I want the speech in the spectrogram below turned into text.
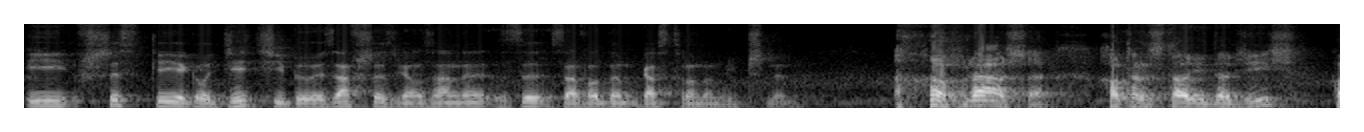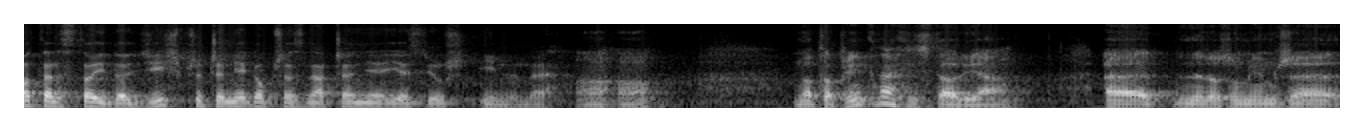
I wszystkie jego dzieci były zawsze związane z zawodem gastronomicznym. O, proszę. Hotel stoi do dziś? Hotel stoi do dziś, przy czym jego przeznaczenie jest już inne. Aha. No to piękna historia. E, rozumiem, że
